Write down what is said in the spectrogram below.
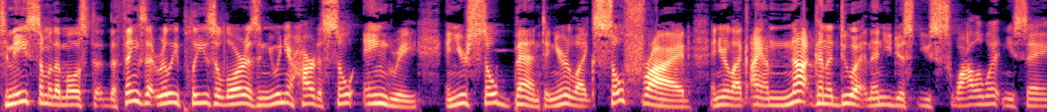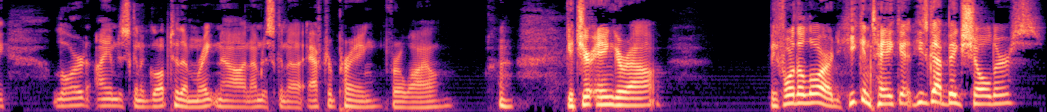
to me, some of the most, the things that really please the Lord is when you and your heart is so angry and you're so bent and you're like so fried and you're like, I am not going to do it. And then you just, you swallow it and you say, Lord, I am just going to go up to them right now and I'm just going to, after praying for a while, get your anger out before the Lord. He can take it. He's got big shoulders.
